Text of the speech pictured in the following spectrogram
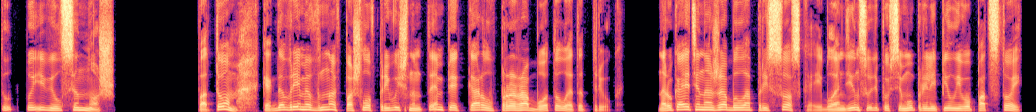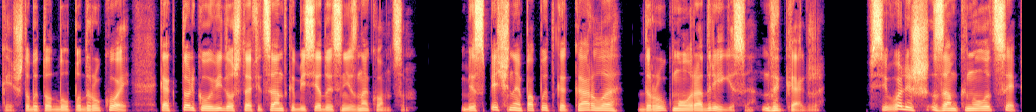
тут появился нож. Потом, когда время вновь пошло в привычном темпе, Карл проработал этот трюк. На рукояти ножа была присоска, и блондин, судя по всему, прилепил его под стойкой, чтобы тот был под рукой, как только увидел, что официантка беседует с незнакомцем. Беспечная попытка Карла — друг, мол, Родригеса. Да как же. Всего лишь замкнула цепь.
